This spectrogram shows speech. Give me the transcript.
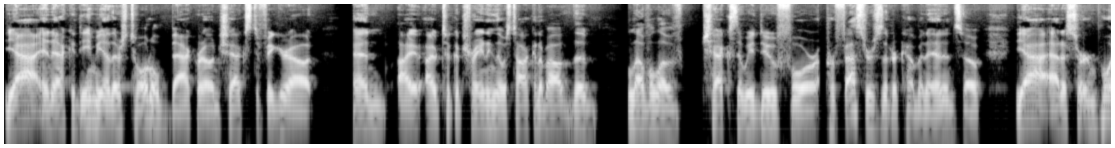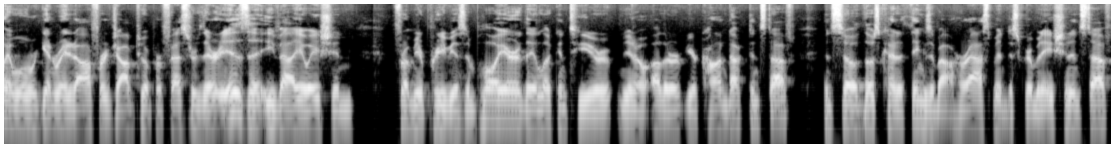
yeah in academia there's total background checks to figure out. And I, I took a training that was talking about the level of checks that we do for professors that are coming in. And so, yeah, at a certain point when we're getting ready to offer a job to a professor, there is an evaluation from your previous employer. They look into your, you know, other your conduct and stuff. And so those kind of things about harassment, discrimination and stuff,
